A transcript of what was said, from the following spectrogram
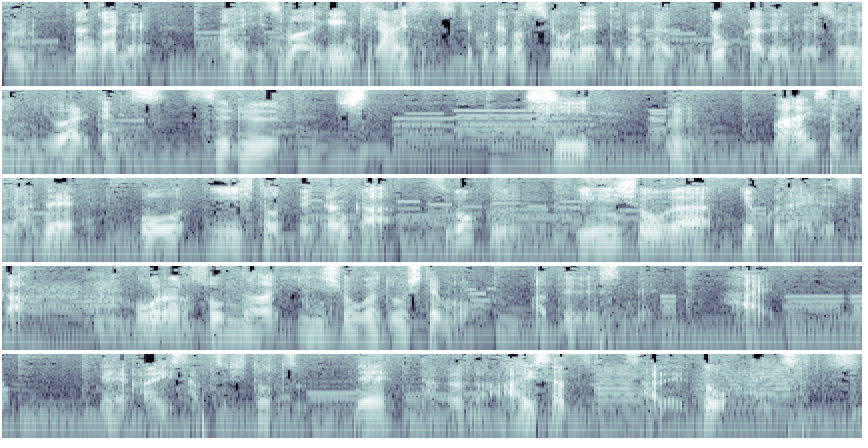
うん、なんかね、あいつも元気で挨拶してくれますよねって、なんかどっかでね、そういう風に言われたりするし、しうん。まあ挨拶がね、こう、いい人ってなんか、すごく印象が良くないですか？うん。僕なんかそんな印象がどうしてもあってですね。はい。ね、挨拶一つ。ね、たかが挨拶されど挨拶。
